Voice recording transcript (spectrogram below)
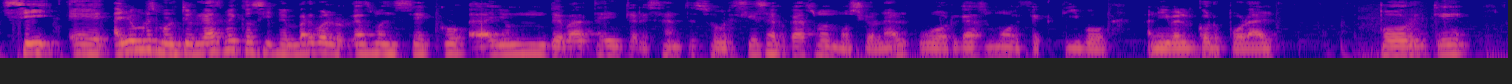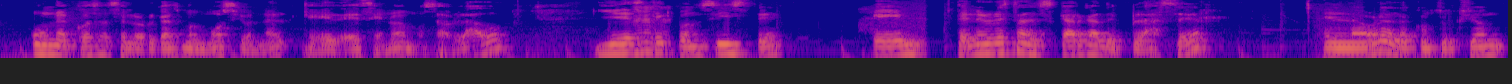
Sí, eh, hay hombres multiorgásmicos, sin embargo, el orgasmo en seco, hay un debate interesante sobre si es orgasmo emocional u orgasmo efectivo a nivel corporal, porque una cosa es el orgasmo emocional, que de ese no hemos hablado, y este consiste en tener esta descarga de placer en la hora de la construcción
